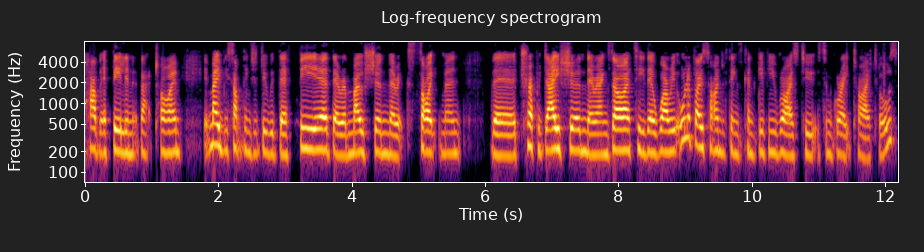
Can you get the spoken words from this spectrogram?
how they're feeling at that time. It may be something to do with their fear, their emotion, their excitement, their trepidation, their anxiety, their worry. All of those kind of things can give you rise to some great titles.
